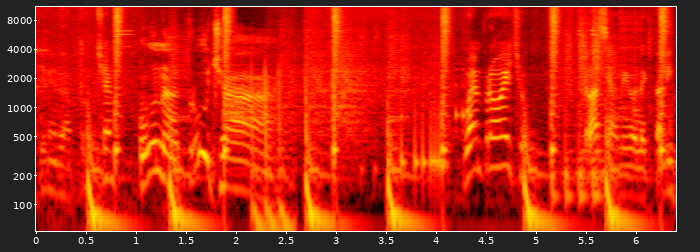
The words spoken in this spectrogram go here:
Tiene la trucha. Una trucha. Buen provecho. Gracias, amigo Nectalí.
